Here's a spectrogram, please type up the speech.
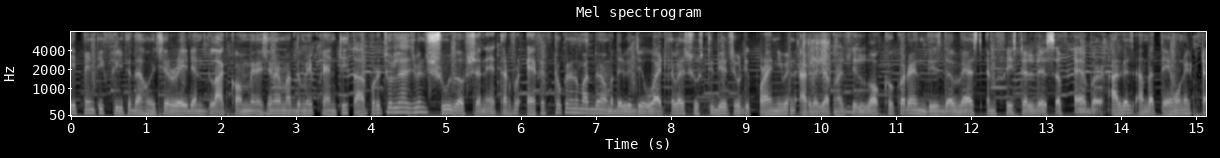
এই প্যান্টটি ফ্রিতে দেওয়া হয়েছে রেড অ্যান্ড ব্ল্যাক কম্বিনেশনের মাধ্যমে প্যান্টটি তারপরে চলে আসবেন শুজ অপশনে তারপর এফ এফ টোকেনের মাধ্যমে আমাদেরকে যে হোয়াইট কালার শুজটি দিয়েছে, ওটি পরাই নিবেন। আর গাছ আপনারা যদি লক্ষ্য করেন this the best and freestyle dress of ever আর গাছ আমরা তেমন একটা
